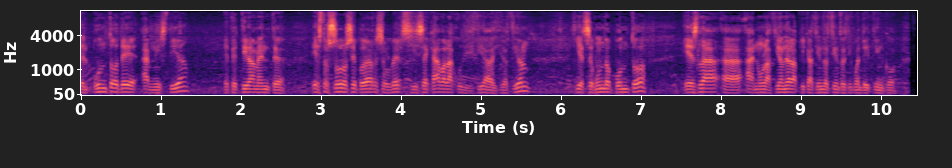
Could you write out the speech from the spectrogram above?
El punto de amnistía, efectivamente, esto solo se podrá resolver si se acaba la judicialización, y el segundo punto es la uh, anulación de la aplicación del 155.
